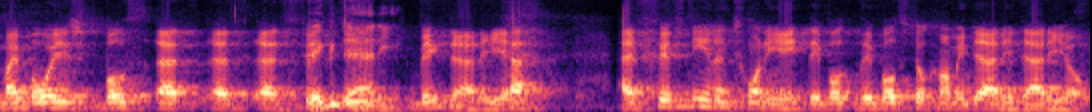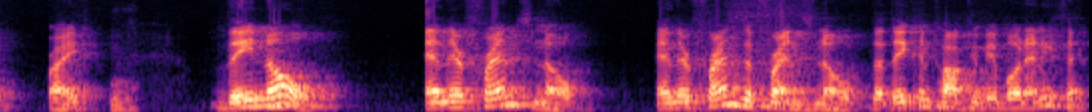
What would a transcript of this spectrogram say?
My boys both at, at, at 15. Big Daddy. Big Daddy, yeah. At 15 and 28, they both, they both still call me Daddy, Daddy O, right? They know, and their friends know, and their friends of friends know that they can talk to me about anything.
